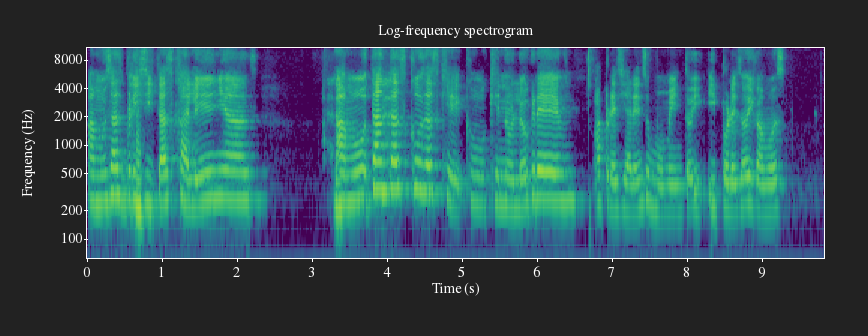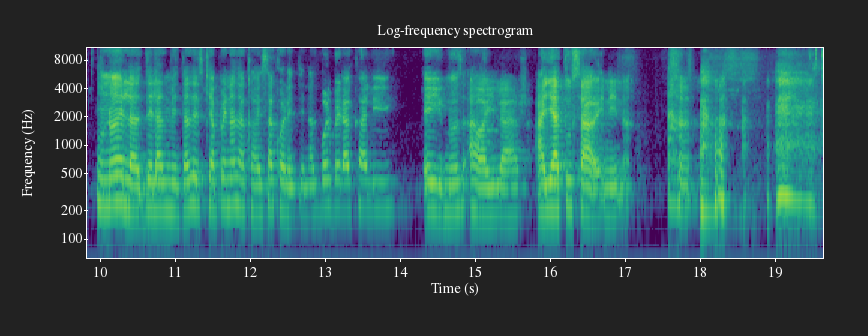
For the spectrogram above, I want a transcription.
amo esas brisitas caleñas, amo tantas cosas que como que no logré apreciar en su momento y, y por eso, digamos, uno de, de las metas es que apenas acabe esta cuarentena es volver a Cali e irnos a bailar. Allá tú sabes, nena.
